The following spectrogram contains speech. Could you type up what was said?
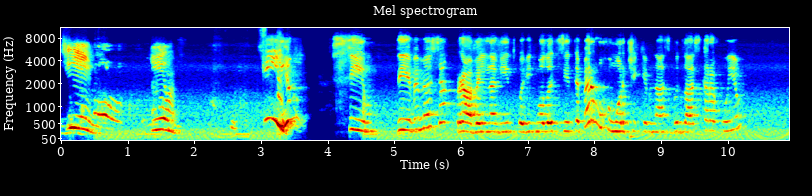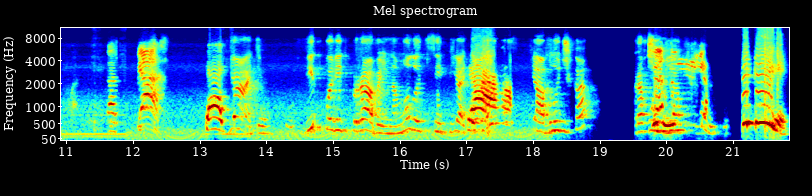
Сім. Сім. Сім. Сім. Дивимося. Правильна відповідь. Молодці. Тепер мухоморчики в нас, будь ласка, рахуємо. П'ять. П'ять. Відповідь правильна. Молодці. П'ять. П'ять. Тепер яблучка. Рахуємо. Чотири.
